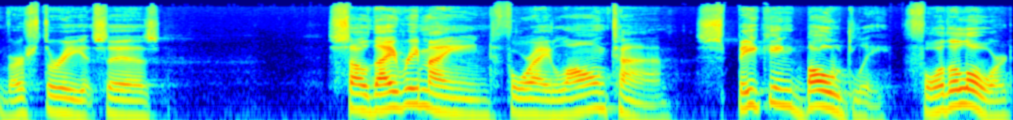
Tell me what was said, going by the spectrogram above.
Verse 3 it says, So they remained for a long time, speaking boldly for the Lord,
